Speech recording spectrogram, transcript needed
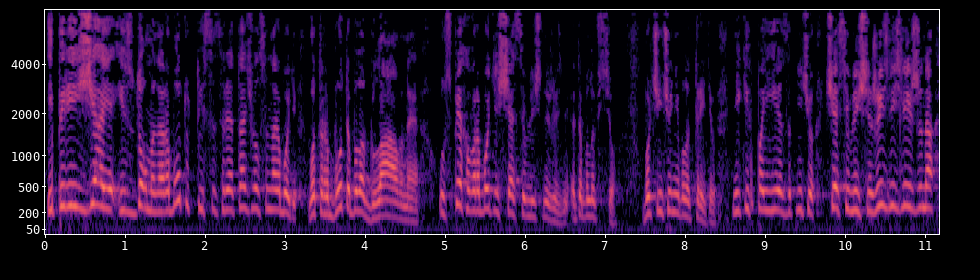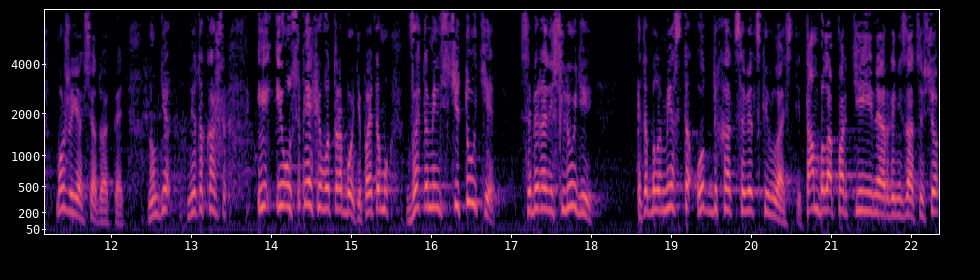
и переезжая из дома на работу, ты сосредотачивался на работе. Вот работа была главная. Успеха в работе, счастье в личной жизни. Это было все. Больше ничего не было третьего. Никаких поездок, ничего. Счастье в личной жизни, если есть жена. Может, я сяду опять. Но мне, мне так кажется. И, и успехи вот в работе. Поэтому в этом институте собирались люди. Это было место отдыха от советской власти. Там была партийная организация, все.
